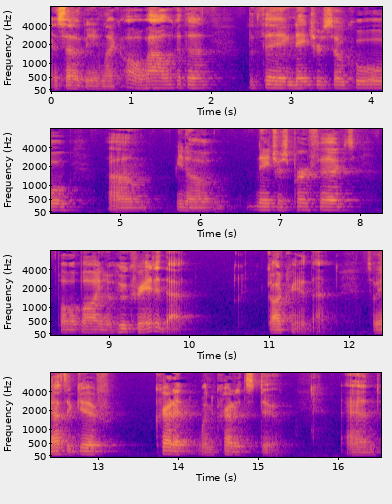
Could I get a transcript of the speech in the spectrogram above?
Instead of being like, oh, wow, look at the, the thing, nature's so cool, um, you know, nature's perfect, blah, blah, blah. You know, who created that? God created that. So we have to give credit when credit's due. And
